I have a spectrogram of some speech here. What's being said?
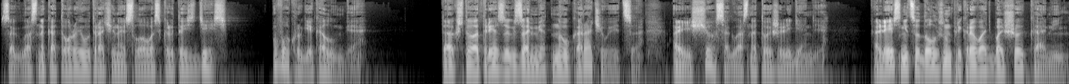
согласно которой утраченное слово скрыто здесь, в округе Колумбия. Так что отрезок заметно укорачивается, а еще, согласно той же легенде, лестницу должен прикрывать большой камень,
